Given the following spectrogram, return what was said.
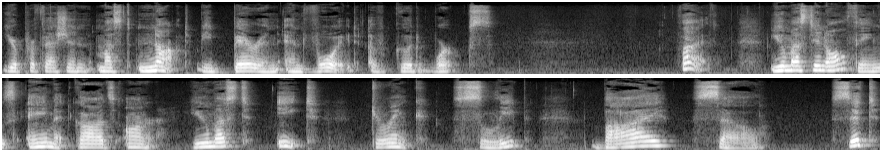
Your profession must not be barren and void of good works. 5. You must in all things aim at God's honor. You must eat, drink, sleep, buy, sell, sit,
